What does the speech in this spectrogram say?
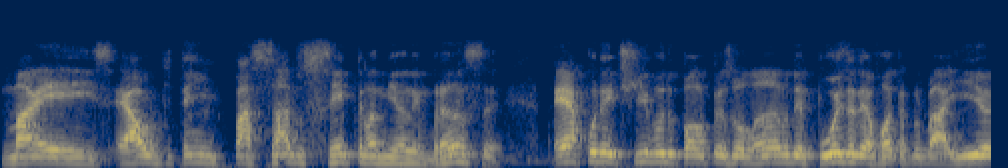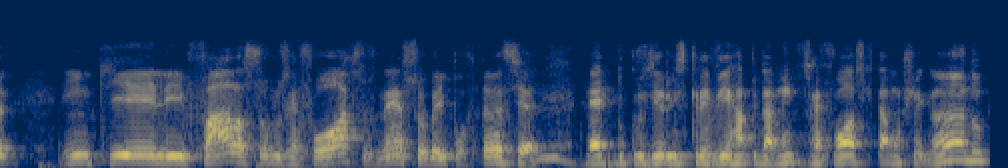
mas é algo que tem passado sempre pela minha lembrança, é a coletiva do Paulo Pesolano depois da derrota para o Bahia, em que ele fala sobre os reforços, né, sobre a importância né, do Cruzeiro inscrever rapidamente os reforços que estavam chegando,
